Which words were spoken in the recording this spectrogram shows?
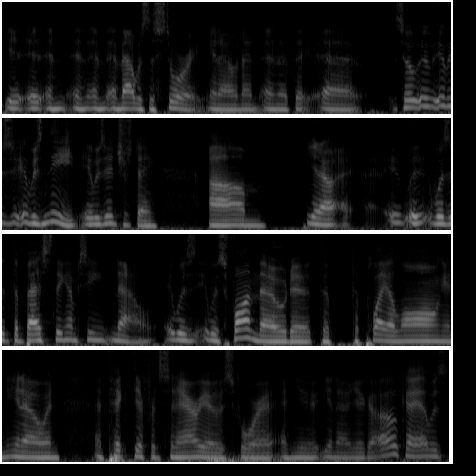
it, it, and, and and that was the story, you know, and and, and I think, uh, so it, it was it was neat, it was interesting. Um, you know, it, was it the best thing I've seen? No, it was it was fun though to to to play along and you know and and pick different scenarios for it, and you you know you go okay, that was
